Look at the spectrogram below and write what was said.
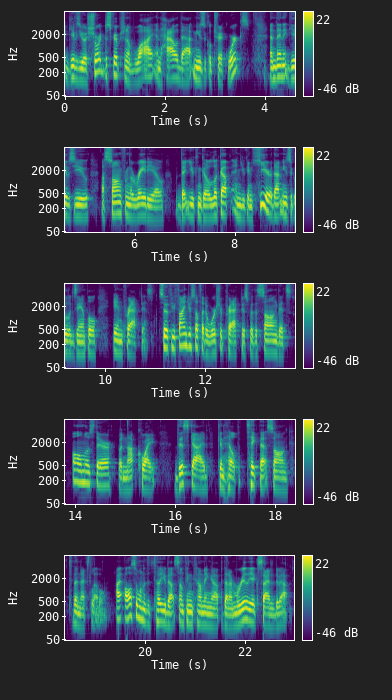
it gives you a short description of why and how that musical trick works, and then it gives you a song from the radio that you can go look up and you can hear that musical example in practice. So if you find yourself at a worship practice with a song that's almost there but not quite, this guide can help take that song to the next level. I also wanted to tell you about something coming up that I'm really excited about.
